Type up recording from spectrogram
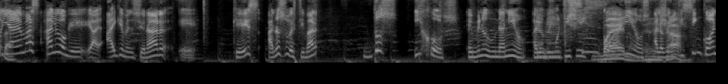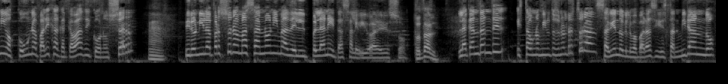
nada. y además algo que hay- hay que mencionar, eh, que es a no subestimar, dos hijos en menos de un año, a los Es 25 muchísimo. Bueno, años, a los ya. 25 años con una pareja que acabas de conocer, Mm, pero ni la persona más anónima del planeta sale viva de eso. total. La cantante está unos minutos en el restaurante, sabiendo que los paparazzi están mirando.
